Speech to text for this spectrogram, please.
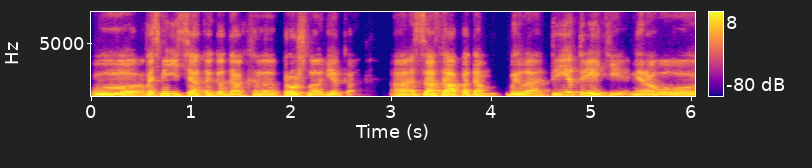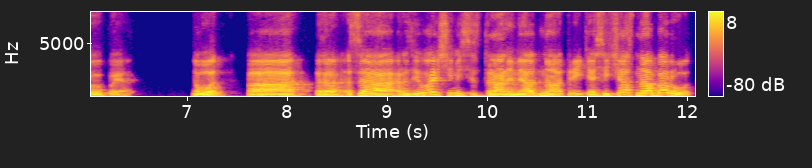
в 80-х годах э, прошлого века э, за Западом было две трети мирового ВВП, вот, а э, за развивающимися странами одна треть, а сейчас наоборот.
